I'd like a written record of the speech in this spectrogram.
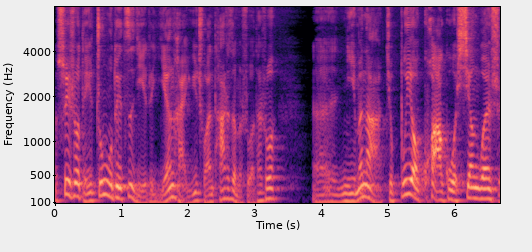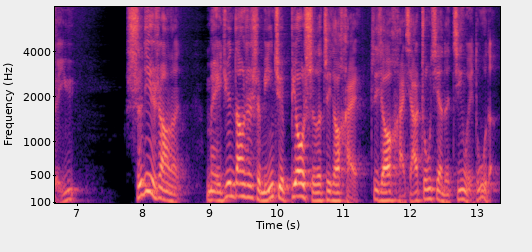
所以说，等于中共对自己这沿海渔船，他是这么说，他说。呃，你们呢就不要跨过相关水域。实际上呢，美军当时是明确标识了这条海这条海峡中线的经纬度的。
